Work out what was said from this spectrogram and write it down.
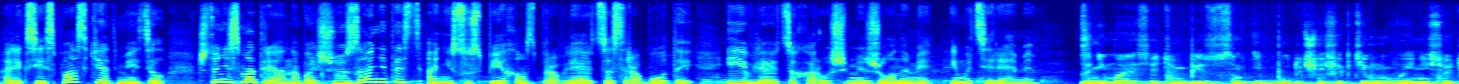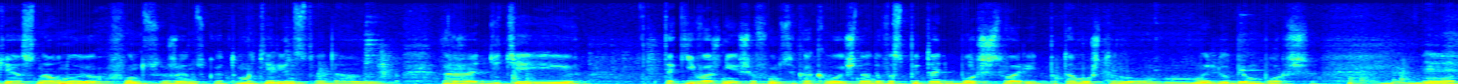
Алексей Спасский отметил, что несмотря на большую занятость, они с успехом справляются с работой и являются хорошими женами и матерями. Занимаясь этим бизнесом и будучи эффективным, вы несете основную функцию женскую, это материнство, да, рожать детей и такие важнейшие функции, как его еще надо воспитать, борщ сварить, потому что ну, мы любим борщ. Вот.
